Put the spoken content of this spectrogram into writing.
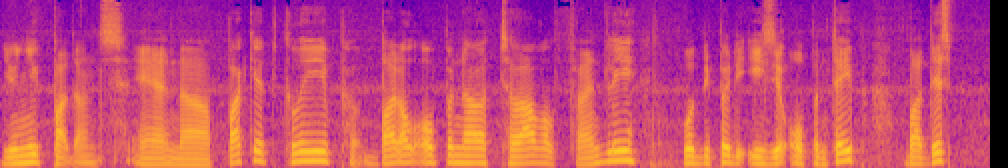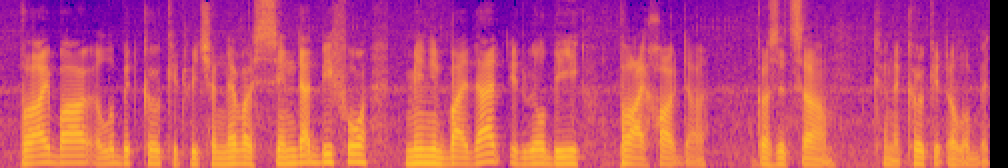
unique patterns. And uh, pocket clip bottle opener travel friendly. Would be pretty easy open tape but this pry bar a little bit crooked which I never seen that before meaning by that it will be pry harder because it's um, kind of crooked a little bit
